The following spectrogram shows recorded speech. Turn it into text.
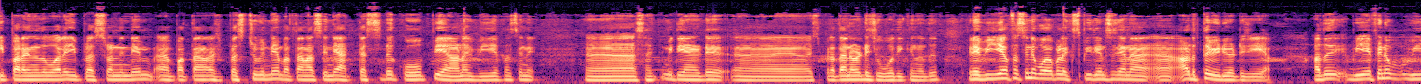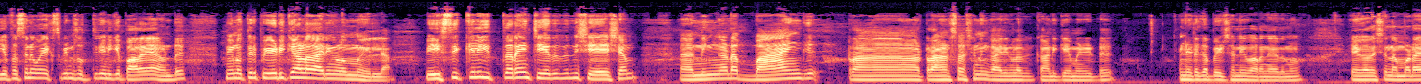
ഈ പറയുന്നത് പോലെ ഈ പ്ലസ് വണ്ണിന്റെയും പത്താം പ്ലസ് ടുവിന്റെയും പത്താം ക്ലാസ്സിന്റെയും അറ്റസ്റ്റഡ് കോപ്പിയാണ് വി എഫ് എസിന് സബ്മിറ്റ് ചെയ്യാനായിട്ട് പ്രധാനമായിട്ട് ചോദിക്കുന്നത്. പിന്നെ വി എഫ് എസിന് പോയപ്പോൾ എക്സ്പീരിയൻസ് ഞാൻ അടുത്ത വീഡിയോ ആയിട്ട് ചെയ്യാം. അത് വി എഫിന് വി എഫ് എസിന് പോയ എക്സ്പീരിയൻസ് ഒത്തിരി എനിക്ക് പറയാനുണ്ട്. നിങ്ങൾ ഒത്തിരി പേടിക്കാനുള്ള കാര്യങ്ങളൊന്നുമില്ല ബേസിക്കലി ഇത്രയും ചെയ്തതിന് ശേഷം നിങ്ങളുടെ ബാങ്ക് ട്രാ ട്രാൻസാക്ഷനും കാര്യങ്ങളൊക്കെ കാണിക്കാൻ വേണ്ടിയിട്ട് എന്റെ അടുക്ക പേഴ്സണലി പറഞ്ഞായിരുന്നു. ഏകദേശം നമ്മുടെ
